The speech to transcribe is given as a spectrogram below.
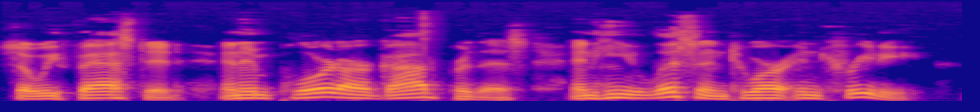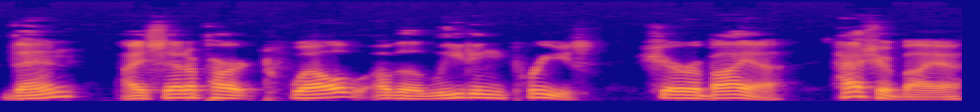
So we fasted, and implored our God for this, and he listened to our entreaty. Then I set apart twelve of the leading priests, Sherebiah, Hashabiah,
